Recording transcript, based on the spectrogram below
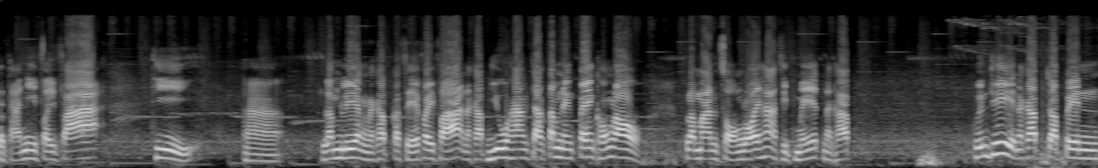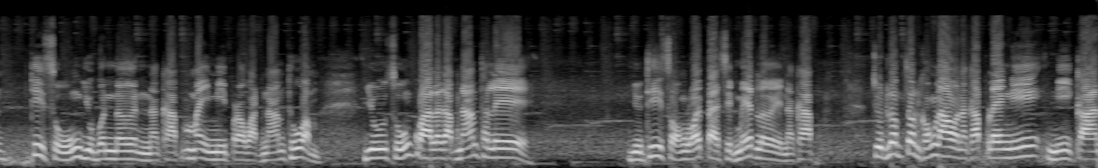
สถานีไฟฟ้าที่ลำเลียงนะครับกระแสไฟฟ้านะครับอยู่ห่างจากตำแหน่งแปลงของเราประมาณ 250 เมตรนะครับพื้นที่นะครับจะเป็นที่สูงอยู่บนเนินนะครับไม่มีประวัติน้ำท่วม อยู่สูงกว่าระดับน้ำทะเล อยู่ที่ 280 เมตรเลยนะครับ จุดเริ่มต้นของเรานะครับแปลงนี้มีการ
